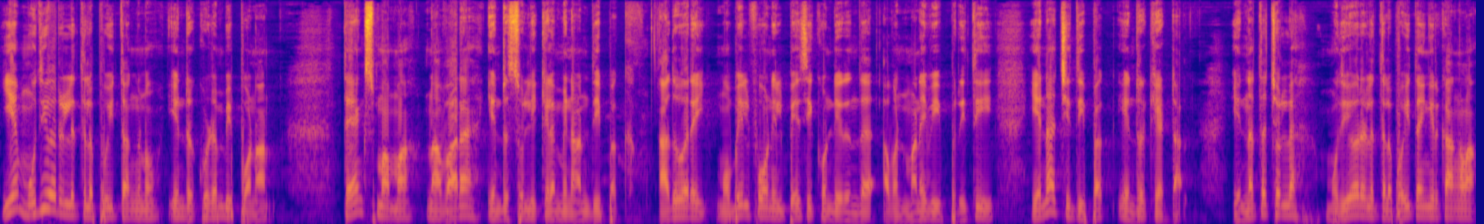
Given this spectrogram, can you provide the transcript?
ஏன் முதியோர் இல்லத்தில் போய் தங்கணும்? என்று குழம்பி போனான். தேங்க்ஸ் மாமா. நான் வரேன் என்று சொல்லி கிளம்பினான் தீபக். அதுவரை மொபைல் ஃபோனில் பேசிக்கொண்டிருந்த அவன் மனைவி பிரீத்தி என்னாச்சு தீபக்? என்று கேட்டாள். என்னத்தை சொல்ல? முதியோர் இல்லத்தில் போய் தங்கியிருக்காங்களாம்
